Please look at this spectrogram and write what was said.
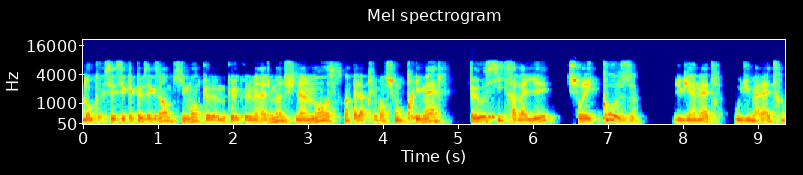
Donc, c'est quelques exemples qui montrent que le, management, finalement, ce qu'on appelle la prévention primaire, peut aussi travailler sur les causes du bien-être ou du mal-être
